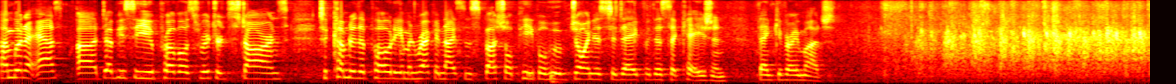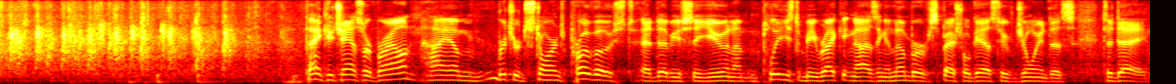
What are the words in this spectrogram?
I'm going to ask uh, WCU Provost Richard Starnes to come to the podium and recognize some special people who have joined us today for this occasion. Thank you very much. Thank you, Chancellor Brown. I am Richard Starnes, Provost at WCU, and I'm pleased to be recognizing a number of special guests who've joined us today.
